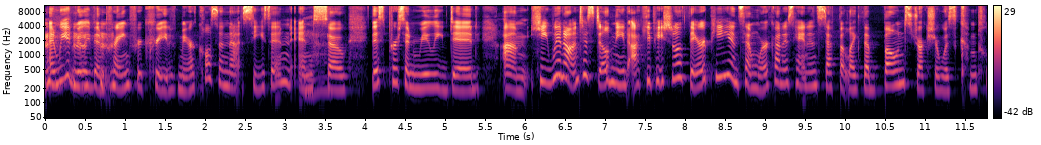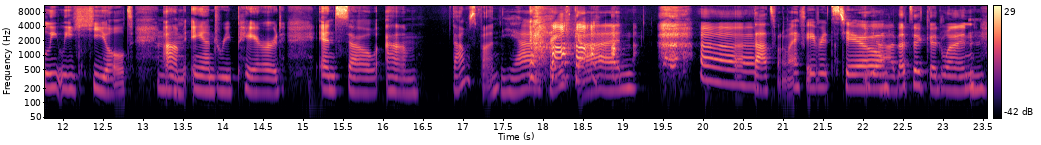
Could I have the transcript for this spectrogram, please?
And we had really been praying for creative miracles in that season. And so this person really did. Um, he went on to still need occupational therapy and some work on his hand and stuff, but like the bone structure was completely healed um, and repaired. And so um, that was fun. Yeah, praise God. That's one of my favorites too. Yeah, that's a good one.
